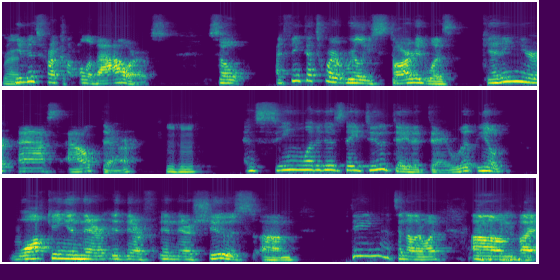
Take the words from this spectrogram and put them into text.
Right. even if it's for a couple of hours. So i think that's where it really started was getting your ass out there hmm and seeing what it is they do day to day. You know walking in their in their in their shoes um ding that's another one. Um but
